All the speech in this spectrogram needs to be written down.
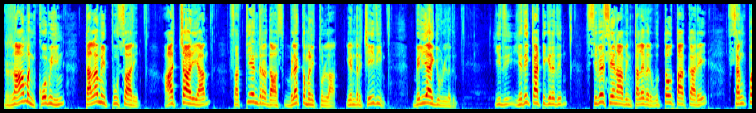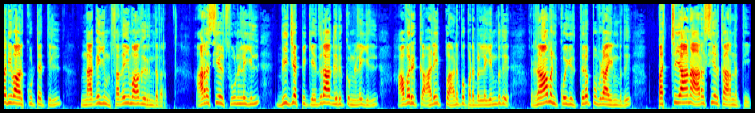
ராமன் கோவிலின் தலைமை பூசாரி ஆச்சாரியா சத்யேந்திர தாஸ் விளக்கமளித்துள்ளார் என்ற செய்தி வெளியாகியுள்ளது. இது எதை காட்டுகிறது? சிவசேனாவின் தலைவர் உத்தவ் தாக்காரே சங் பரிவார் கூட்டத்தில் நகையும் சதையுமாக இருந்தவர். அரசியல் சூழ்நிலையில் பிஜேபிக்கு எதிராக இருக்கும் நிலையில் அவருக்கு அழைப்பு அனுப்பப்படவில்லை என்பது ராமன் கோயில் திறப்பு விழா என்பது பச்சையான அரசியல் காரணத்தை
